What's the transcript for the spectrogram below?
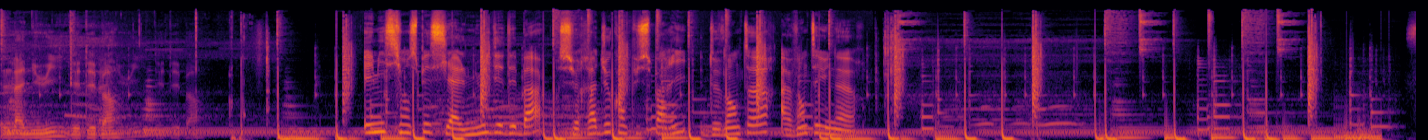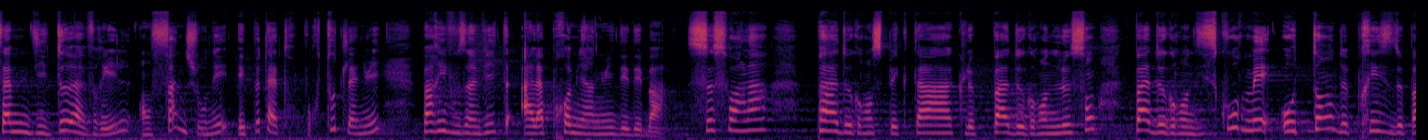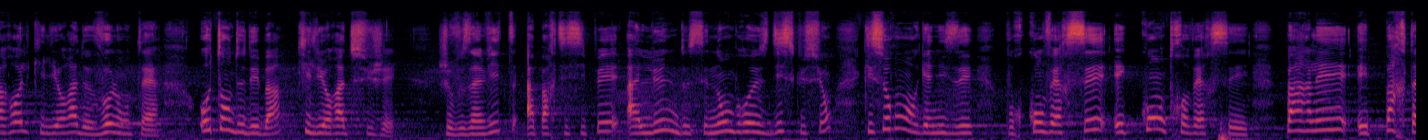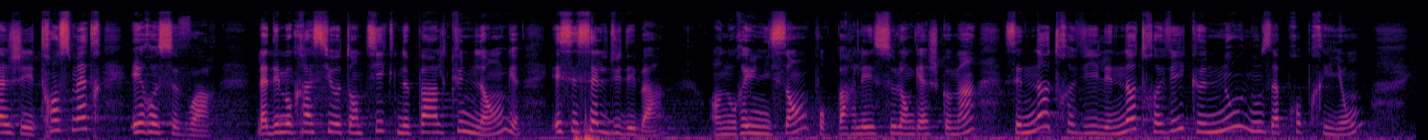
La nuit des débats. Émission spéciale Nuit des débats sur Radio Campus Paris de 20h à 21h. Samedi 2 avril, en fin de journée et peut-être pour toute la nuit, Paris vous invite à la première nuit des débats. Ce soir-là, pas de grands spectacles, pas de grandes leçons, pas de grands discours, mais autant de prises de parole qu'il y aura de volontaires, autant de débats qu'il y aura de sujets. Je vous invite à participer à l'une de ces nombreuses discussions qui seront organisées pour converser et controverser, parler et partager, transmettre et recevoir. La démocratie authentique ne parle qu'une langue et c'est celle du débat en nous réunissant pour parler ce langage commun, c'est notre ville et notre vie que nous nous approprions,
